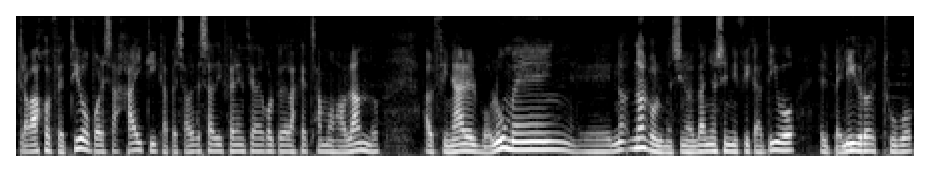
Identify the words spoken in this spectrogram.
trabajo efectivo, por esa high kick, a pesar de esa diferencia de golpe de las que estamos hablando, al final el volumen, eh, no, no el volumen, sino el daño significativo, el peligro estuvo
